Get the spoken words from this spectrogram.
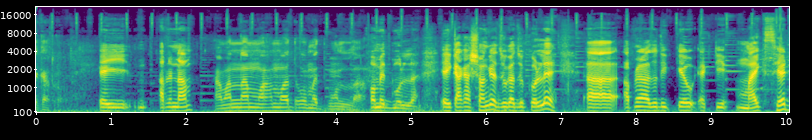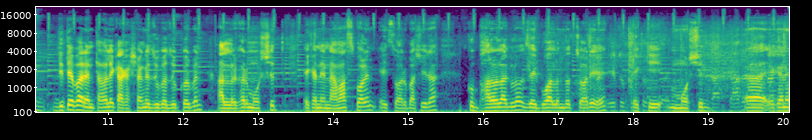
এগারো। এই আপনার নাম? আমার নাম মোহাম্মদ ওমেদ মোল্লা। অমেদ মোল্লা। এই কাকার সঙ্গে যোগাযোগ করলে আপনারা যদি কেউ একটি মাইক সেট দিতে পারেন, তাহলে কাকার সঙ্গে যোগাযোগ করবেন। আল্লাহর ঘর মসজিদ, এখানে নামাজ পড়েন। এই চরবাসীরা খুব ভালো লাগল যে গোয়ালন্দ চরে একটি মসজিদ এখানে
